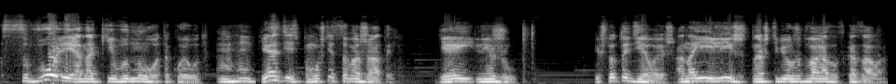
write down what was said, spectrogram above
С волей она кивнула такой вот. Угу. Я здесь, помощница вожатой. Я ей лежу. И что ты делаешь? Она ей лежит, она же тебе уже два раза сказала.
